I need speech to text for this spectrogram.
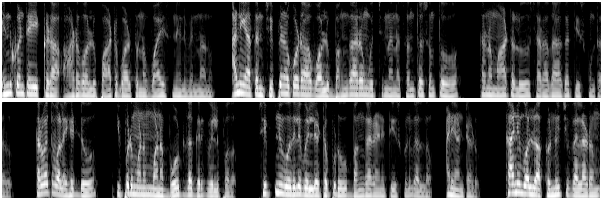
ఎందుకంటే ఇక్కడ ఆడవాళ్ళు పాట పాడుతున్న వాయిస్ నేను విన్నాను. అని అతను చెప్పినా కూడా వాళ్ళు బంగారం వచ్చిందన్న సంతోషంతో తన మాటలు సరదాగా తీసుకుంటారు. తర్వాత వాళ్ళ హెడ్ ఇప్పుడు మనం మన బోట్ దగ్గరికి వెళ్ళిపోదాం. షిప్ని వదిలి వెళ్ళేటప్పుడు బంగారాన్ని తీసుకుని వెళ్దాం అని అంటాడు. కానీ వాళ్ళు అక్కడి నుంచి వెళ్ళడం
